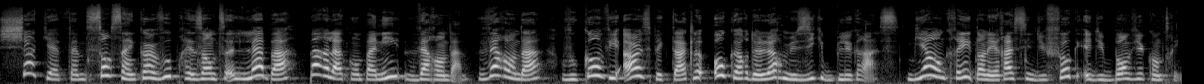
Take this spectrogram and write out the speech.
Chaque FM 105.1 vous présente là-bas par la compagnie Veranda. Veranda vous convie à un spectacle au cœur de leur musique bluegrass, bien ancrée dans les racines du folk et du bon vieux country,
